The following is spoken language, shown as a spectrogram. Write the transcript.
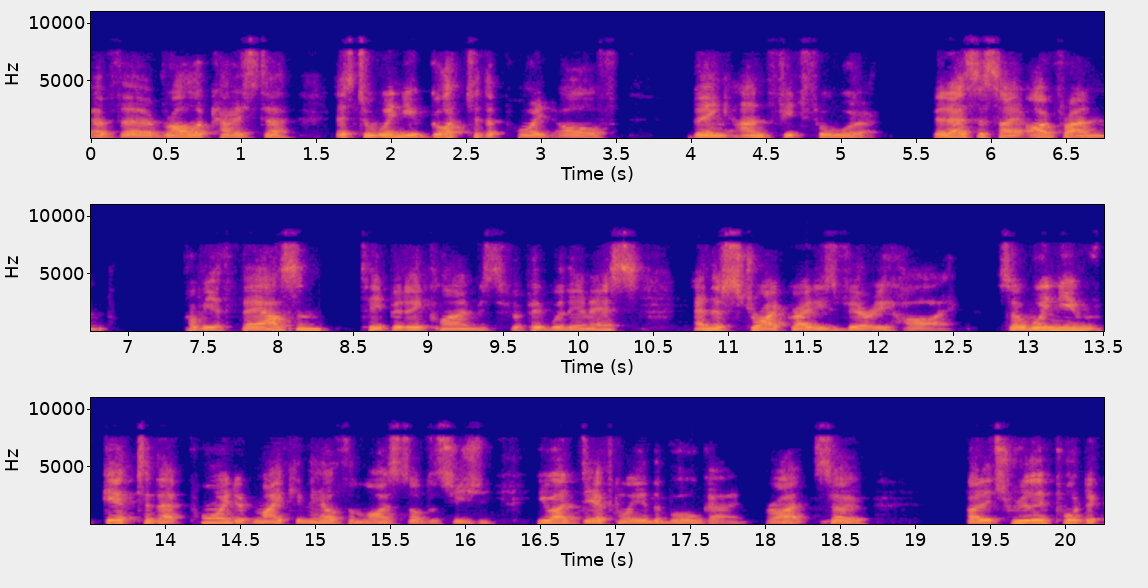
of the roller coaster as to when you got to the point of being unfit for work. But as I say, I've run probably a thousand TPD claims for people with MS, and the strike rate is very high. So when you get to that point of making the health and lifestyle decision, you are definitely in the ball game, right? So, but it's really important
